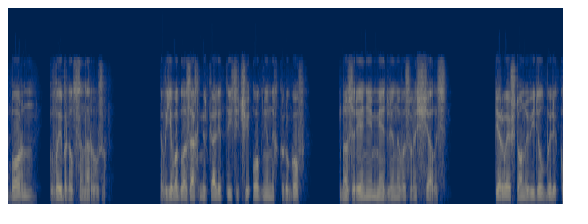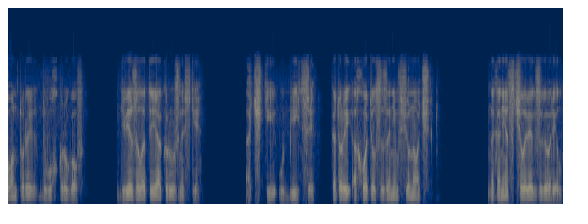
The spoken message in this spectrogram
Борн выбрался наружу. В его глазах мелькали тысячи огненных кругов, но зрение медленно возвращалось. Первое, что он увидел, были контуры двух кругов. Две золотые окружности. Очки убийцы, который охотился за ним всю ночь. Наконец человек заговорил.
